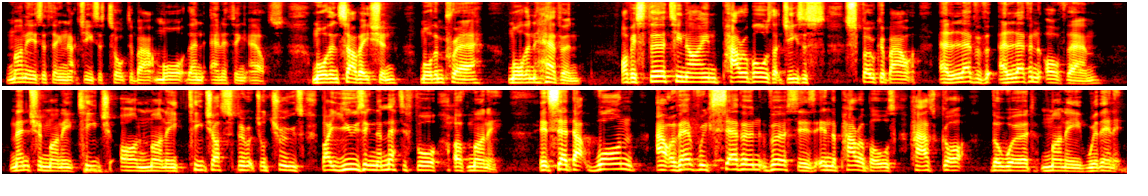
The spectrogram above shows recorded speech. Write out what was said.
Money is the thing that Jesus talked about more than anything else. More than salvation, more than prayer, more than heaven. Of his 39 parables that Jesus spoke about, 11, 11 of them mention money, teach on money, teach us spiritual truths by using the metaphor of money. It said that one out of every seven verses in the parables has got the word money within it.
